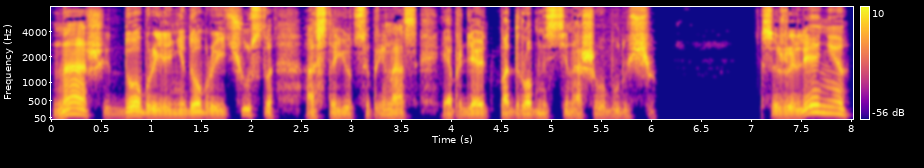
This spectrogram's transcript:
наши добрые или недобрые чувства остаются при нас и определяют подробности нашего будущего. К сожалению,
